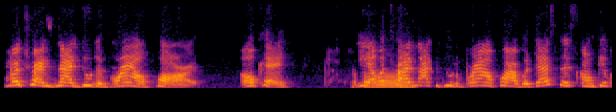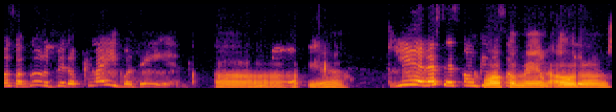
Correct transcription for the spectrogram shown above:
I'm gonna try to not do the brown part. Okay. Yeah, I'm gonna try Um, not to do the brown part, but that's just gonna give us a little bit of flavor then. Uh, yeah. Yeah, that's just gonna give Welcome us a in. Odoms.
